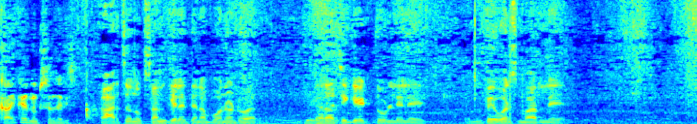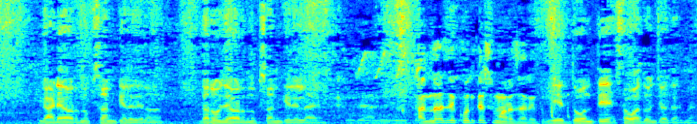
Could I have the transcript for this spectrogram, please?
काय काय नुकसान झाली? कारचं नुकसान केलं त्यांना बोनटवर. घराचे गेट तोडलेले पेवर्स मारले. गाड्यावर नुकसान केलं त्यानं दरवाज्यावर नुकसान केलेलं आहे. अंदाजे कोणते सुमारास झाले तुम्ही हे दोन ते सव्वा दोनच्या दरम्यान.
